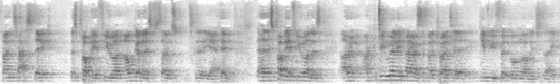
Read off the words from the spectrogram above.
fantastic. There's probably a few. Other, I'm going to so yeah him. Uh, there's probably a few others. I, I could be really embarrassed if I tried to give you football knowledge today.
